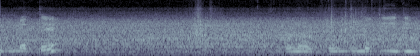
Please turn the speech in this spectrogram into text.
এগুলাতে কলার ফুলগুলো দিয়ে দিব।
